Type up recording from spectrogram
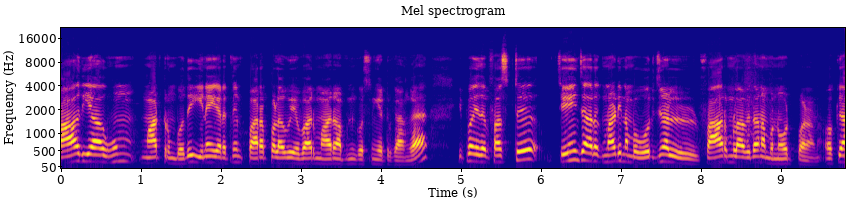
பாதியாகவும் மாற்றும்போது இணையகரத்தின் பரப்பளவு எவ்வாறு மாறும் அப்படின்னு கொஸ்டின் கேட்டிருக்காங்க. இப்போ இதை ஃபஸ்ட்டு சேஞ்ச் ஆகிறதுக்கு முன்னாடி நம்ம ஒரிஜினல் ஃபார்முலாவை தான் நம்ம நோட் பண்ணணும். ஓகே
